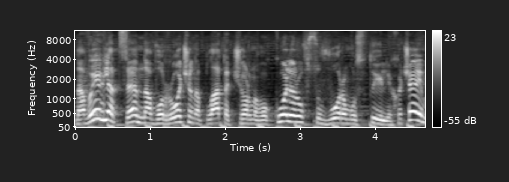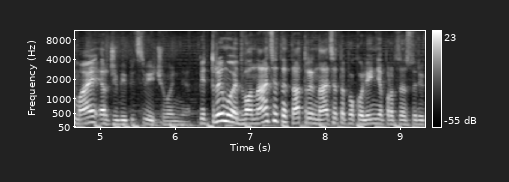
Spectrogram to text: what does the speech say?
На вигляд, це наворочена плата чорного кольору в суворому стилі, хоча й має RGB підсвічування. Підтримує 12 та 13 покоління процесорів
